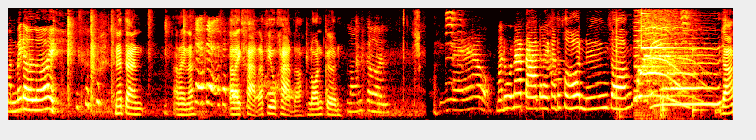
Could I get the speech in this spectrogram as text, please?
มันไม่เดินเลยน่าจะอะไรนะ อะไรขาดนะฟิลขาดเหรอ ร้อนเกิน ร้อนเกินทิ้ง แล้ว มาดูหน้าตากันเลยค่ะทุกคนหนึ่งสองปิ้วยัง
